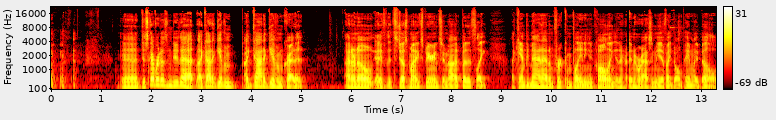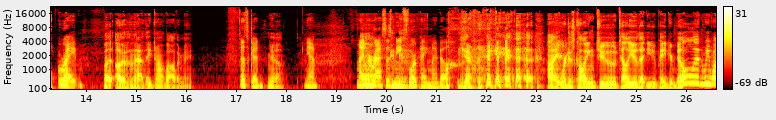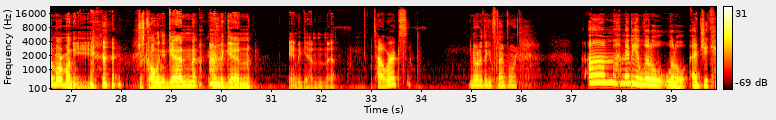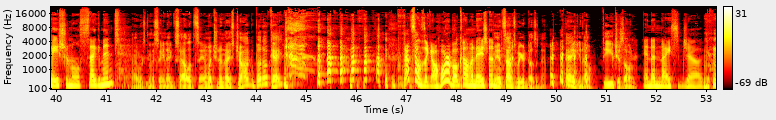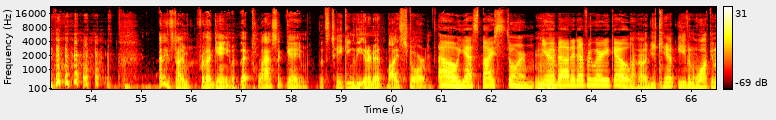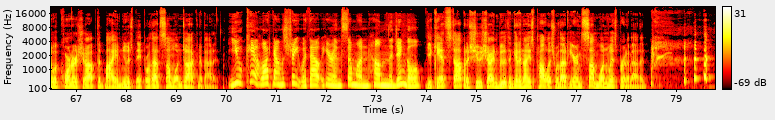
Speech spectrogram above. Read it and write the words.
Uh, Discover doesn't do that. I gotta give him. I gotta give him credit. I don't know if it's just my experience or not, but it's like I can't be mad at him for complaining and calling and, and harassing me if I don't pay my bill. right. But other than that, they don't bother me. That's good. Yeah. Yeah. Mine harasses me for paying my bill. Yeah. Right. Hi, we're just calling to tell you that you paid your bill and we want more money. just calling again and again and again. That's how it works. You know what I think it's time for? Um, maybe a little little educational segment. I was going to say an egg salad sandwich and a nice jog, but okay. That sounds like a horrible combination. I mean, it sounds weird, doesn't it? Hey, eh, you know, to each his own. And a nice jug. I think it's time for that game, that classic game that's taking the internet by storm. oh yes, by storm. You hear about it everywhere you go. Uh huh. You can't even walk into a corner shop to buy a newspaper without someone talking about it. you can't walk down the street without hearing someone hum the jingle. You can't stop at a shoe shine booth and get a nice polish without hearing someone whispering about it.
